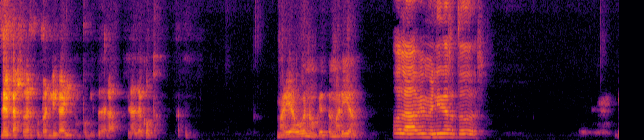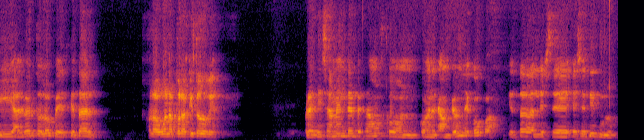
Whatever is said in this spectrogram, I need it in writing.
del caso de la Superliga y un poquito de la final de Copa. María, bueno, ¿qué tal, María? Hola, bienvenidos a todos. Y Alberto López, ¿qué tal? Hola, buenas, por aquí todo bien. Precisamente empezamos con, con el campeón de Copa. ¿Qué tal ese, ese título?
